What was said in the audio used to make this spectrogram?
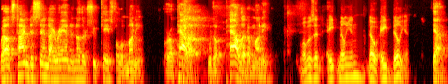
Well, it's time to send Iran another suitcase full of money or a pallet with a pallet of money. What was it? Eight million? No, eight billion. Yeah,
